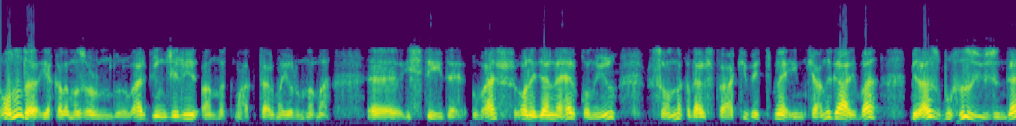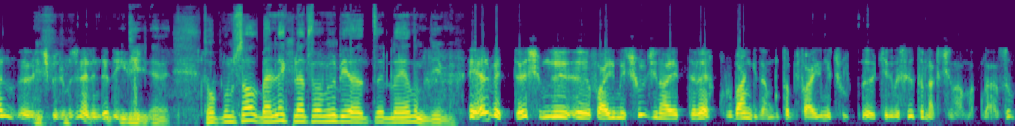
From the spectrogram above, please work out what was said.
onun da yakalama zorunluluğu var. Günceli anlatma, aktarma, yorumlama e, isteği de var. O nedenle her konuyu sonuna kadar takip etme imkanı galiba biraz bu hız yüzünden e, hiçbirimizin elinde değil. Değil evet. Toplumsal bellek platformunu bir hatırlayalım değil mi? E, elbette şimdi e, faili meçhul cinayetlere kurban giden bu tabii faili meçhul e, kelimesini tırnak için almak lazım.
